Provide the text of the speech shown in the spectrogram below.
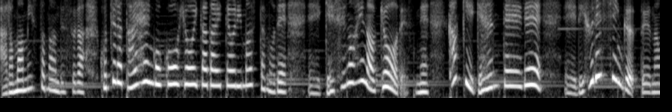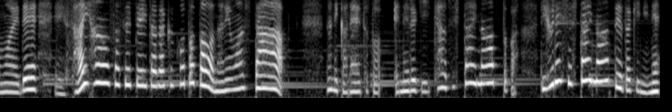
アロマミストなんですがこちら大変ご好評いただいておりましたので、えー、夏至の日の今日ですね夏季限定で、えー、リフレッシングという名前で、えー、再販させていただくこととなりました。何かねちょっとエネルギーチャージしたいなとかリフレッシュしたいなっていう時にね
